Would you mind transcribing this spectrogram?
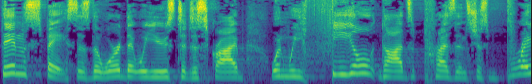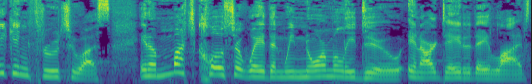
Thin space is the word that we use to describe when we feel God's presence just breaking through to us in a much closer way than we normally do in our day to day lives.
